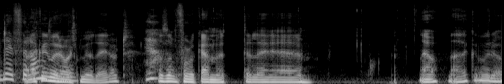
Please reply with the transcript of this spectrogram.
eller Ja, det kan være forandrer alt mulig rart. Altså folk jeg har møtt, eller eh, Ja, nei, det kan være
